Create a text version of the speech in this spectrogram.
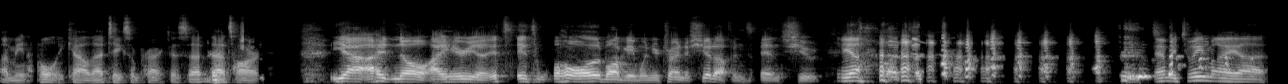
I mean, holy cow, that takes some practice. That that's hard yeah, I know. I hear you. It's it's a whole other ball game when you're trying to shit up and and shoot. Yeah. But, and between my uh,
